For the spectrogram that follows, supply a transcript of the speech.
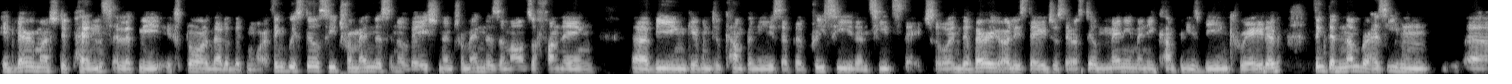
it, very much depends. And let me explore that a bit more. I think we still see tremendous innovation and tremendous amounts of funding uh, being given to companies at the pre-seed and seed stage. So in the very early stages, there are still many, many companies being created. I think the number has even uh,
